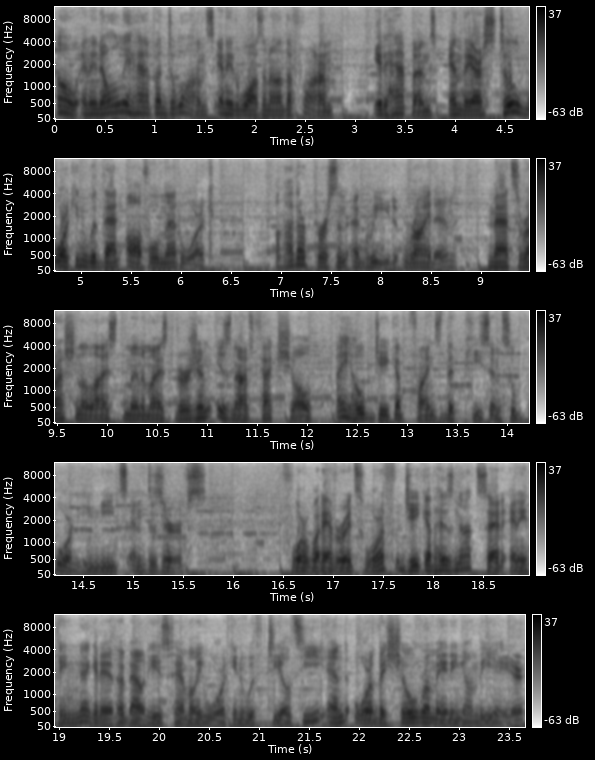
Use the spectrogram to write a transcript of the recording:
Oh, and it only happened once and it wasn't on the farm. It happened, and they are still working with that awful network. Another person agreed, writing, Matt's rationalized, minimized version is not factual. I hope Jacob finds the peace and support he needs and deserves. For whatever it's worth, Jacob has not said anything negative about his family working with TLC and or the show remaining on the air.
